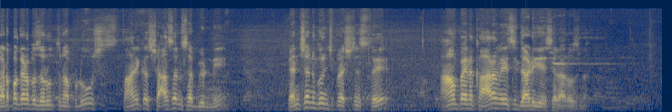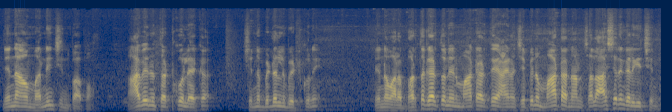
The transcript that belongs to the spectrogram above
గడప గడప జరుగుతున్నప్పుడు స్థానిక శాసనసభ్యుడిని పెన్షన్ గురించి ప్రశ్నిస్తే ఆమె పైన కారం వేసి దాడి చేశారు ఆ రోజున. నిన్న ఆమె మరణించింది పాపం. ఆవేదన తట్టుకోలేక చిన్న బిడ్డలను పెట్టుకుని నిన్న వాళ్ళ భర్త గారితో నేను మాట్లాడితే ఆయన చెప్పిన మాట నన్ను చాలా ఆశ్చర్యం కలిగించింది.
